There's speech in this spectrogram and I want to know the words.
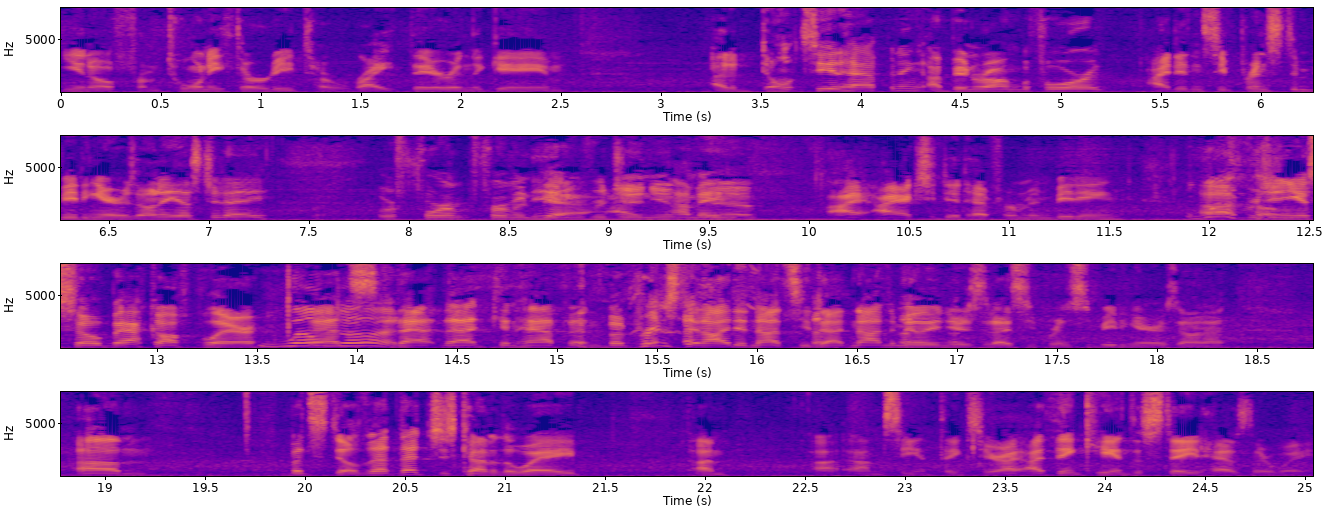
you know, from 2030 to right there in the game, I don't see it happening. I've been wrong before. I didn't see Princeton beating Arizona yesterday. Or Fur- Furman beating Yeah, Virginia. I, I mean, Yeah. I, I actually did have Furman beating uh, Virginia. So back off, Blair. Well That's, done. That that can happen. But Princeton, I did not see that. Not in a million years did I see Princeton beating Arizona. Um, but still, that that's just kind of the way I'm I'm seeing things here. I, I think Kansas State has their way.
